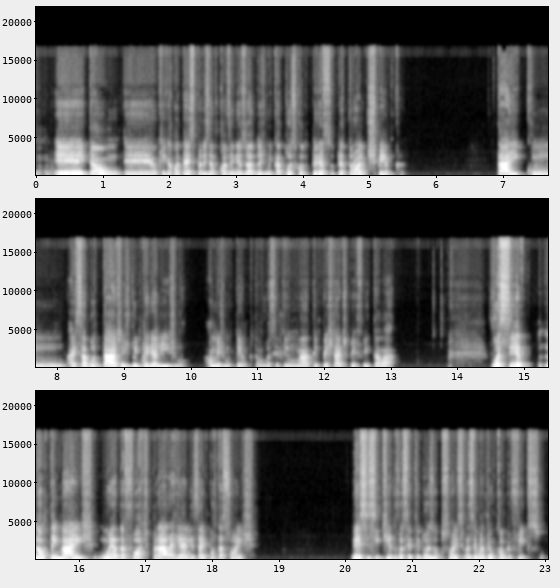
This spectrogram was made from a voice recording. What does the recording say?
Uhum. É, então, é, o que, que acontece, por exemplo, com a Venezuela em 2014, quando o preço do petróleo despenca? Tá? E com as sabotagens do imperialismo ao mesmo tempo. Então, você tem uma tempestade perfeita lá. Você não tem mais moeda forte para realizar importações. Nesse sentido, você tem duas opções. Se você manter um câmbio fixo,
